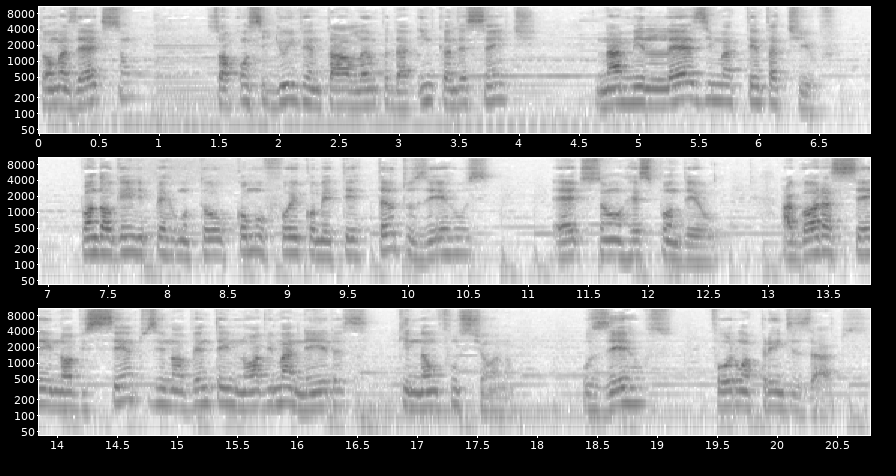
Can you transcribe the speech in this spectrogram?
Thomas Edison só conseguiu inventar a lâmpada incandescente na milésima tentativa. Quando alguém lhe perguntou como foi cometer tantos erros, Edison respondeu: Agora sei 999 maneiras que não funcionam. Os erros foram aprendizados.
